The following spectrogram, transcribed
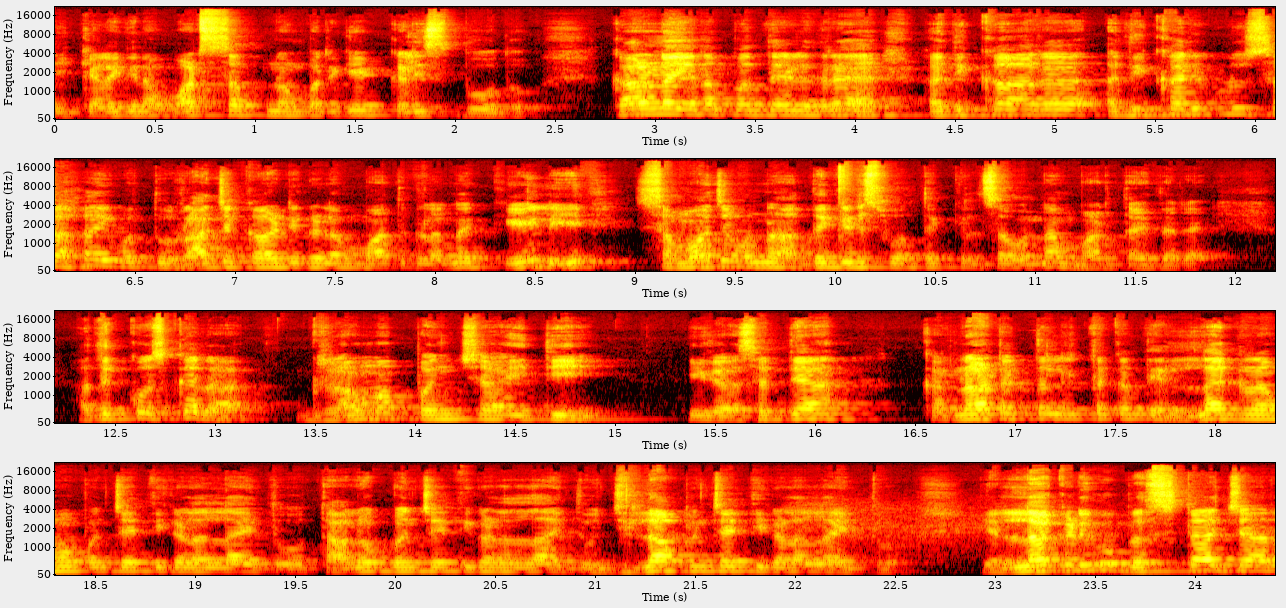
ಈ ಕೆಳಗಿನ ವಾಟ್ಸಪ್ ನಂಬರ್ಗೆ ಕಳಿಸ್ಬೋದು. ಕಾರಣ ಏನಪ್ಪ ಅಂತ ಹೇಳಿದ್ರೆ, ಅಧಿಕಾರ, ಅಧಿಕಾರಿಗಳು ಸಹ ಇವತ್ತು ರಾಜಕಾರಣಿಗಳ ಮಾತುಗಳನ್ನ ಕೇಳಿ ಸಮಾಜವನ್ನ ಹದಗೆಡಿಸುವಂತ ಕೆಲಸವನ್ನ ಮಾಡ್ತಾ ಇದ್ದಾರೆ. ಅದಕ್ಕೋಸ್ಕರ ಗ್ರಾಮ ಪಂಚಾಯಿತಿ, ಈಗ ಸದ್ಯ ಕರ್ನಾಟಕದಲ್ಲಿರ್ತಕ್ಕಂಥ ಎಲ್ಲ ಗ್ರಾಮ ಪಂಚಾಯತಿಗಳಲ್ಲಾಯ್ತು, ತಾಲೂಕ್ ಪಂಚಾಯತಿಗಳಲ್ಲಾಯ್ತು, ಜಿಲ್ಲಾ ಪಂಚಾಯತಿಗಳಲ್ಲಾಯ್ತು, ಎಲ್ಲ ಕಡೆಗೂ ಭ್ರಷ್ಟಾಚಾರ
